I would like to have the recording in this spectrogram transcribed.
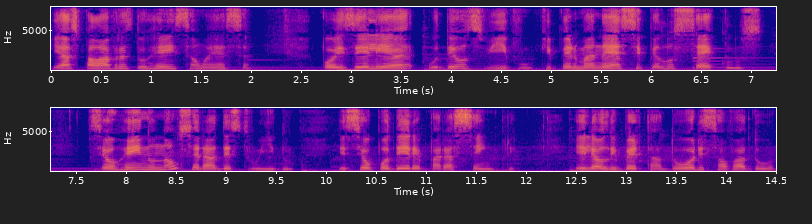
E as palavras do rei são essa: pois ele é o Deus vivo que permanece pelos séculos. Seu reino não será destruído e seu poder é para sempre. Ele é o libertador e salvador,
